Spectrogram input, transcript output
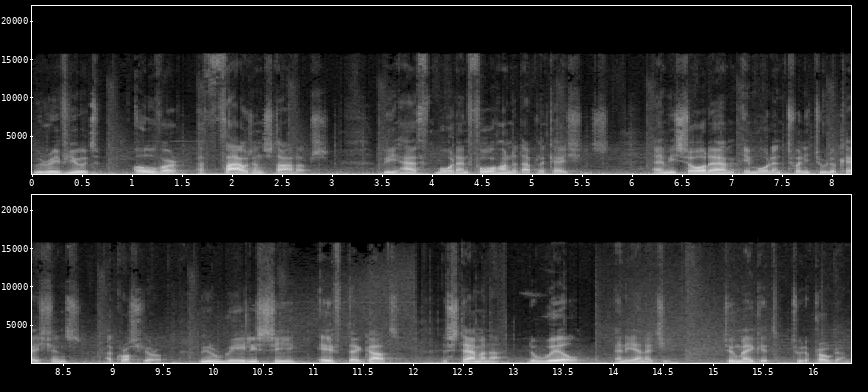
We reviewed over a thousand startups. We have more than 400 applications and we saw them in more than 22 locations across Europe. We really see if they got the stamina, the will and the energy to make it to the program.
